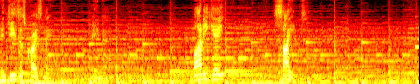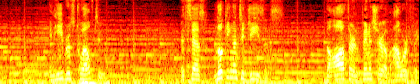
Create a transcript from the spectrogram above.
In Jesus Christ's name, amen. Body gate, sight. In Hebrews 12 2, it says, Looking unto Jesus, the author and finisher of our faith,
